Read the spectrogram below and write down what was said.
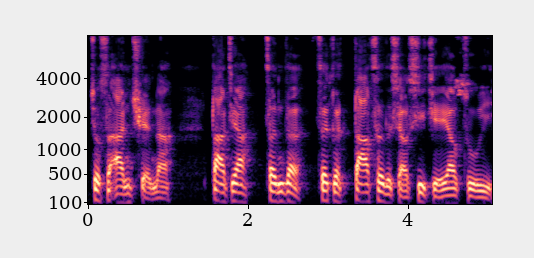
就是安全呐！大家真的这个搭车的小细节要注意。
